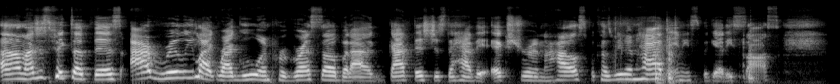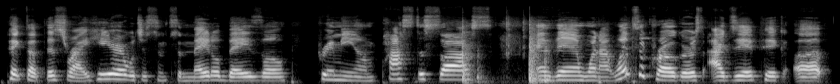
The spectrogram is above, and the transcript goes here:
um, I just picked up this. I really like Ragu and Progresso, but I got this just to have it extra in the house because we didn't have any spaghetti sauce. Picked up this right here, which is some tomato basil premium pasta sauce. And then when I went to Kroger's, I did pick up,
